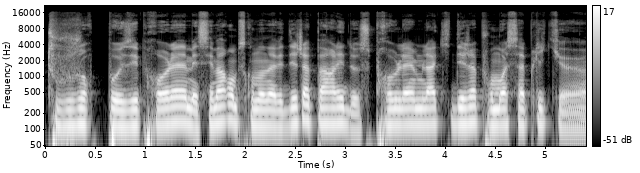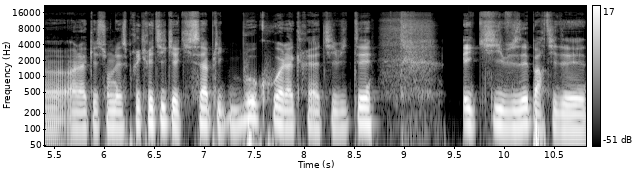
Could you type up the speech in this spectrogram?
toujours posé problème, et c'est marrant parce qu'on en avait déjà parlé de ce problème-là qui déjà pour moi s'applique euh, à la question de l'esprit critique et qui s'applique beaucoup à la créativité et qui faisait partie des,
